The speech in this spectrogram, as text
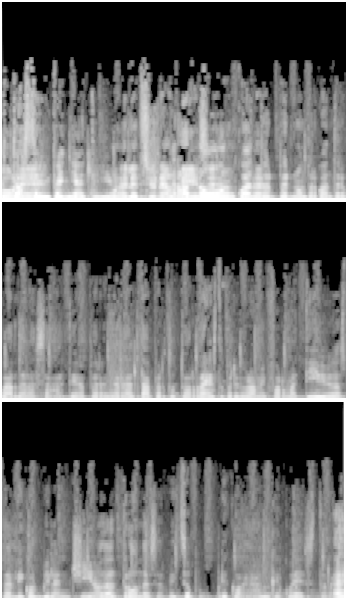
piuttosto impegnativa. un'elezione al Però mese, Non, quanto- eh. per, non per quanto riguarda la satira, per, in realtà per tutto il resto, per i programmi informativi, bisogna stare lì col bilancino. D'altronde il servizio pubblico è anche questo. ragazzi.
